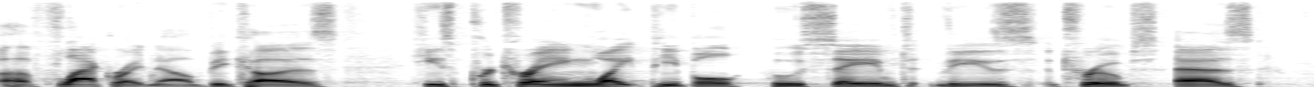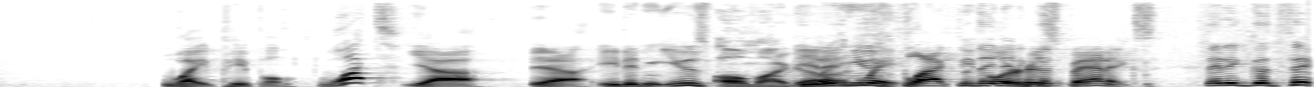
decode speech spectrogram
uh, flack right now because he's portraying white people who saved these troops as white people. What? Yeah, yeah. He didn't use. Oh, my god. He didn't use Wait, black people or did good- Hispanics. They did good things,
